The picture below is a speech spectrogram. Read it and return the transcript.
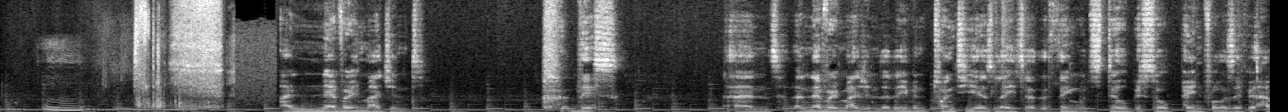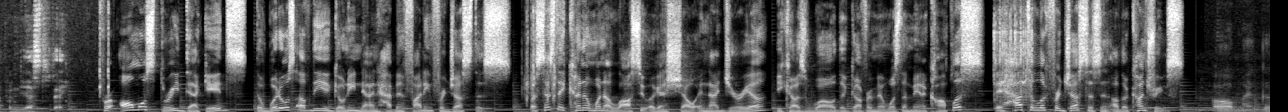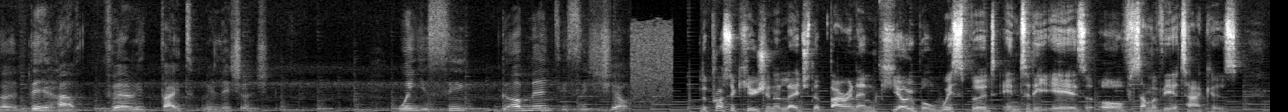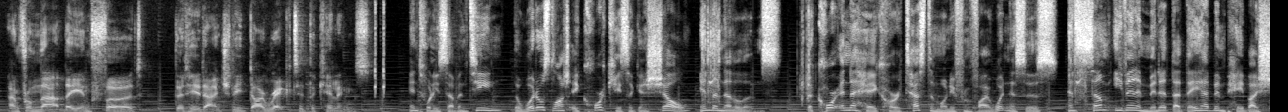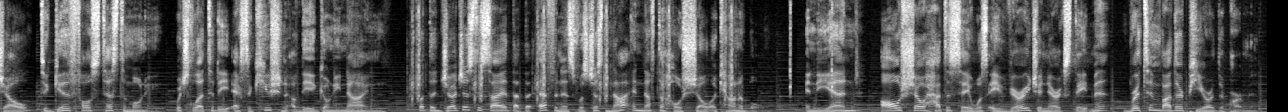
I never imagined this. And I never imagined that even 20 years later, the thing would still be so painful as if it happened yesterday. For almost three decades, the widows of the Ogoni 9 have been fighting for justice. But since they couldn't win a lawsuit against Shell in Nigeria because, well, the government was the main accomplice, they had to look for justice in other countries. Oh my God, they have very tight relationship. When you see government, you see Shell. The prosecution alleged that Barinem Kiobel whispered into the ears of some of the attackers, and from that they inferred that he had actually directed the killings. In 2017, the widows launched a court case against Shell in the Netherlands. The court in The Hague heard testimony from five witnesses, and some even admitted that they had been paid by Shell to give false testimony, which led to the execution of the Ogoni Nine. But the judges decided that the evidence was just not enough to hold Shell accountable. In the end, all Shell had to say was a very generic statement written by their PR department.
